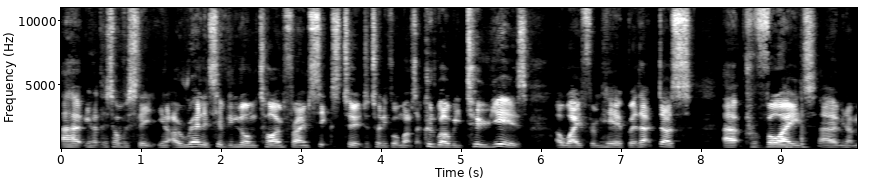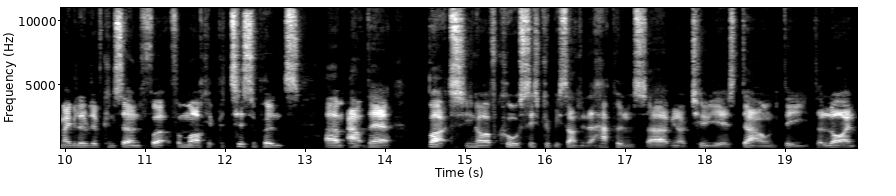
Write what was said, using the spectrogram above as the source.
uh, you know, there's obviously you know a relatively long time frame, six to, to 24 months. That could well be two years away from here, but that does uh, provide um, you know maybe a little bit of concern for for market participants um, out there. But you know, of course, this could be something that happens uh, you know two years down the the line.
